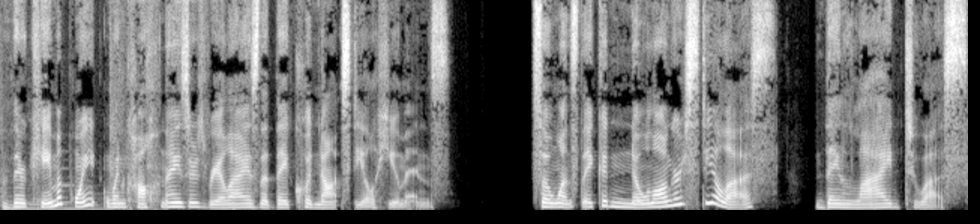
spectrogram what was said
there came a point when colonizers realized that they could not steal humans. So once they could no longer steal us, they lied to us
